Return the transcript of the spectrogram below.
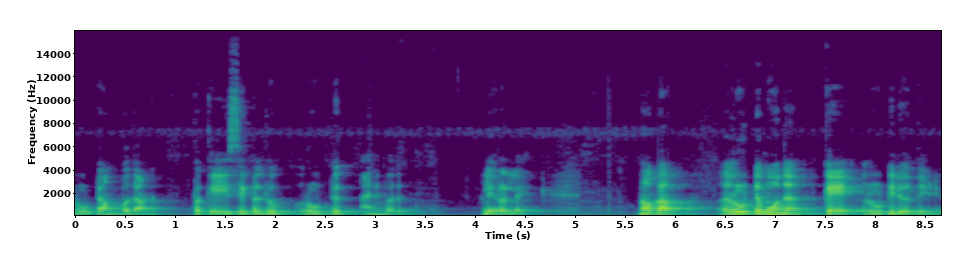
റൂട്ട് അമ്പതാണ്. ഇപ്പോൾ K is equal to root അൻപത്. ക്ലിയർ അല്ലേ? നോക്കാം. റൂട്ട് മൂന്ന് കെ റൂട്ട് ഇരുപത്തേഴ്.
